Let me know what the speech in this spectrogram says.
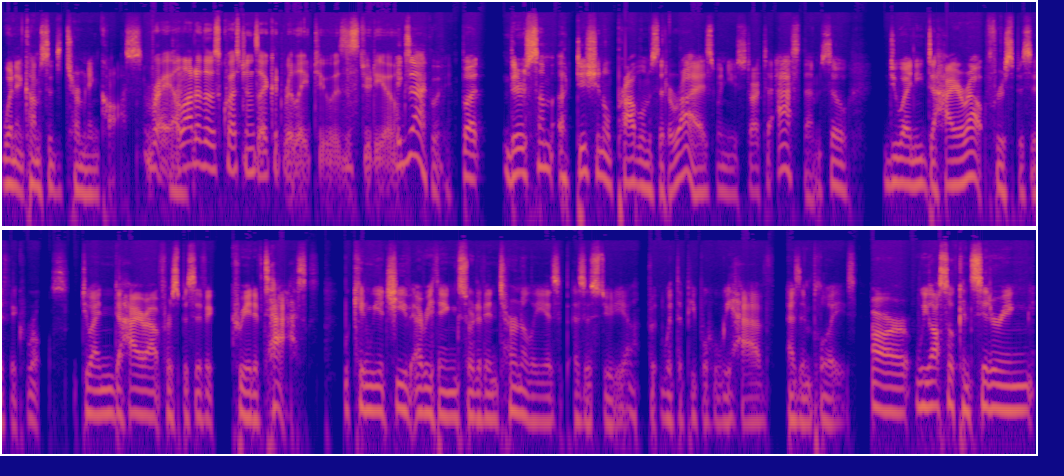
when it comes to determining costs. right. A lot of those questions I could relate to as a studio. Exactly. But there's some additional problems that arise when you start to ask them. So, do I need to hire out for specific roles? Do I need to hire out for specific creative tasks? Can we achieve everything sort of internally as, as a studio with the people who we have as employees? Are we also considering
